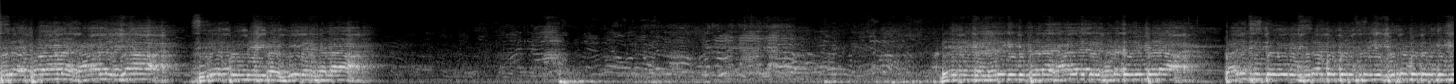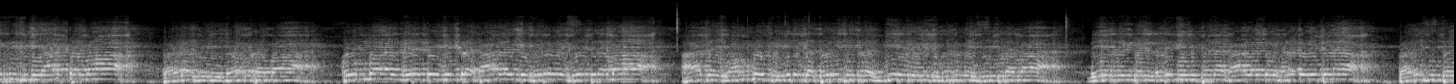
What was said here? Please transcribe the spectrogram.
சிறப்பான காலையா? சிறப்பு மிக்க வீரர்களா? நேரங்கள் நெருங்கிவிட்டன காலங்கள் கடந்து விட்டன பரிசு தொகுதி சிறப்பு பரிசனை பெறுவதற்கு இறுதி ஆட்டமா? படகுடி நோக்கமா? கும்பல் நிரட்டுகின்ற காலைக்கு பெரும் சேர்க்கிறமா அதை வம்புக்கு இழுக்க துடிக்கின்ற வீரர்களுக்கு பெருமை சேர்க்கிறமா நேரங்கள் நெருங்கிவிட்டன காலங்கள் கடந்து பரிசுத்தை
